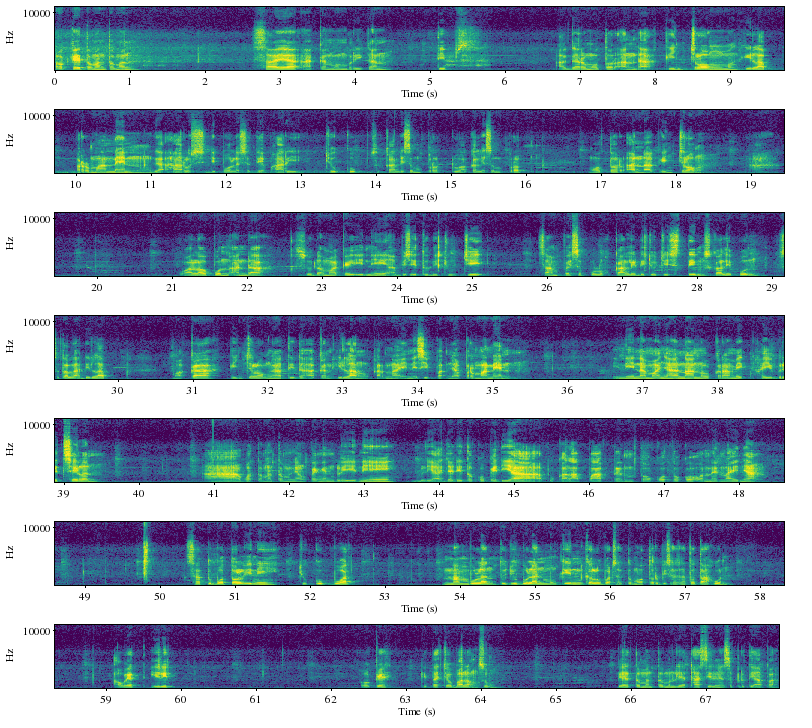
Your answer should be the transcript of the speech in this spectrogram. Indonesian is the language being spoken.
Oke teman-teman. Saya akan memberikan tips Agar motor Anda kinclong mengkilap permanen. Nggak harus dipoles setiap hari. Cukup sekali semprot dua kali semprot Motor Anda kinclong. Nah, Walaupun Anda sudah pakai ini Habis itu dicuci sampai 10 kali dicuci steam sekalipun setelah dilap maka kinclongnya tidak akan hilang karena ini sifatnya permanen. Ini namanya nano keramik hybrid sealant. Nah buat teman-teman yang pengen beli ini beli aja di Tokopedia Bukalapak dan toko-toko online lainnya. Satu botol ini cukup buat 6 bulan 7 bulan mungkin kalau buat satu motor bisa satu tahun. Awet irit. Oke kita coba langsung. Biar teman-teman lihat hasilnya seperti apa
